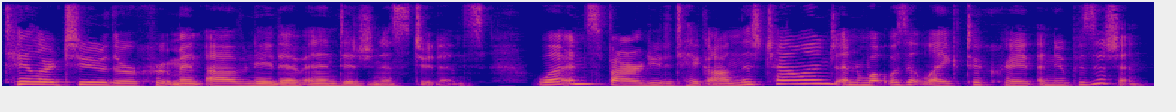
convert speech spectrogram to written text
tailored to the recruitment of Native and Indigenous students. What inspired you to take on this challenge and what was it like to create a new position?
